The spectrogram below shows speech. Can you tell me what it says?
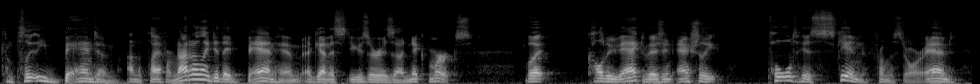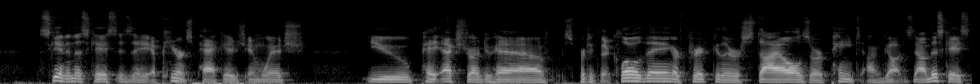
completely banned him on the platform. Not only did they ban him again this user is uh, nick mercs but call of duty activision actually pulled his skin from the store. And skin in this case is a appearance package in which you pay extra to have particular clothing or particular styles or paint on guns. Now in this case,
